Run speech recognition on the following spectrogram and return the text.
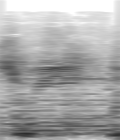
Sweet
